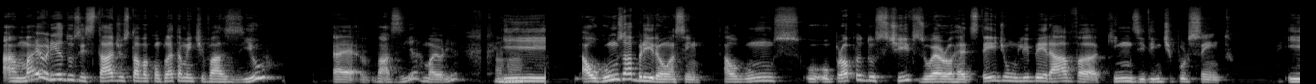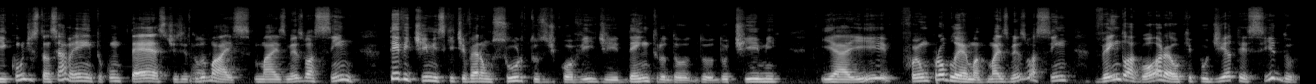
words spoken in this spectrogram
A maioria dos estádios estava completamente vazio. É, vazia, a maioria. Uhum. E alguns abriram, assim. Alguns. O, o, próprio dos Chiefs, o Arrowhead Stadium, liberava 15, 20%. E com distanciamento, com testes e tudo uhum. mais. Mas mesmo assim, teve times que tiveram surtos de Covid dentro do, do, do time. E aí foi um problema. Mas mesmo assim, vendo agora o que podia ter sido,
